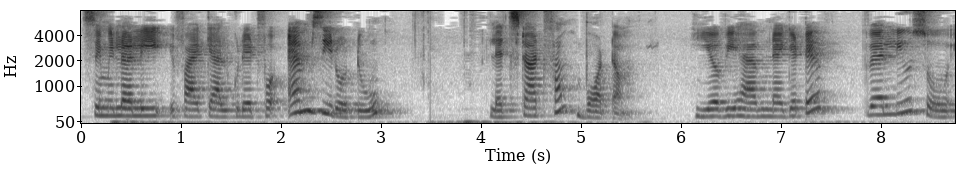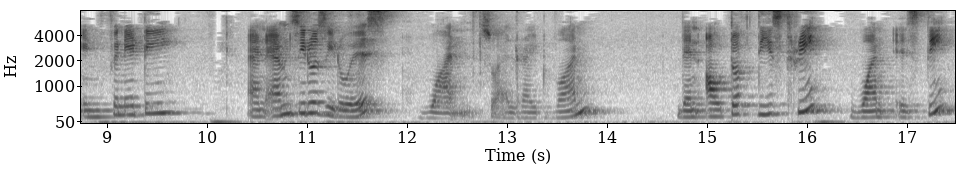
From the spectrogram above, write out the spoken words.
Similarly, if I calculate for M02, let's start from bottom. Here we have negative value so infinity and m00 is 1. So I'll write 1. Then out of these three 1 is the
